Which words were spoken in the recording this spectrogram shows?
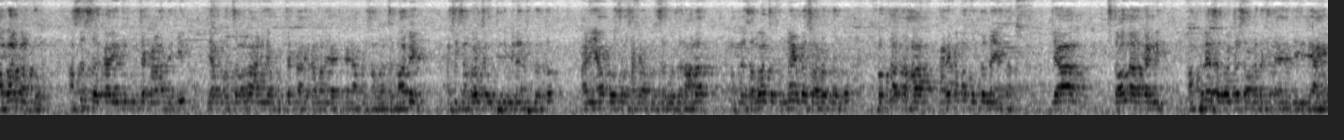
आभार मानतो. असंच सहकार्य इथून पुढच्या काळात देखील या महोत्सवाला आणि या पुढच्या कार्यक्रमाला या ठिकाणी आपण सर्वांचं लाभेल अशी सर्वांच्या वतीने विनंती करतो. आणि या महोत्सवासाठी आपण सर्वजण आलात. आपल्या सर्वांचं पुन्हा एकदा स्वागत करतो. फक्त आता हा कार्यक्रमात न येता ज्या स्टॉलधारकांनी आपल्या सर्वांच्या स्वागताची तयारी केलेली आहे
